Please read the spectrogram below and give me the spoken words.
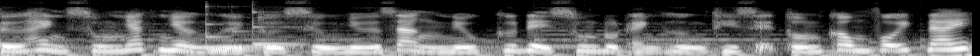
Tứ hành xung nhắc nhở người tuổi Sửu nhớ rằng nếu cứ để xung đột ảnh hưởng thì sẽ tốn công vô ích đấy.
